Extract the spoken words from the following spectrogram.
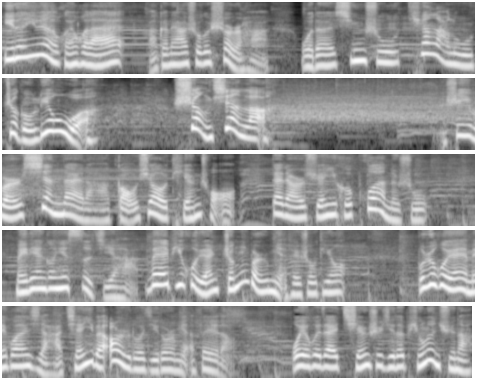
一段音乐，欢迎回来。啊，跟大家说个事儿哈，我的新书《天啦路这狗撩我》上线了，是一本现代的哈搞笑甜宠，带点悬疑和破案的书，每天更新四集哈，VIP 会员整本免费收听，不是会员也没关系哈，前一百二十多集都是免费的，我也会在前十集的评论区呢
